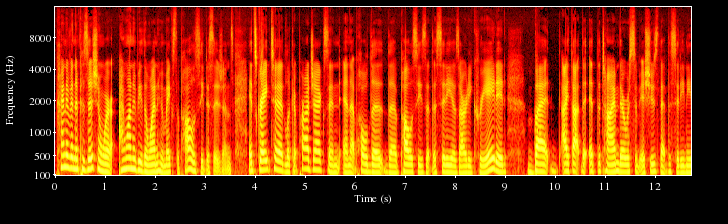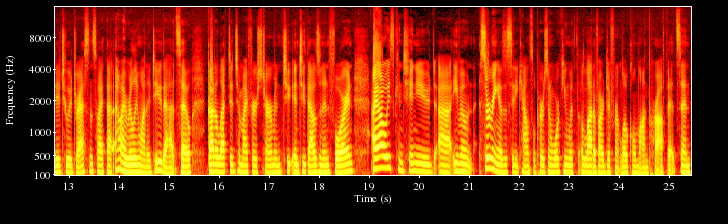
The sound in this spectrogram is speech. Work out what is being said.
kind of in a position where I want to be the one who makes the policy decisions. It's great to look at projects and, and uphold the, the policies that the city has already created. But I thought that at the time there was some issues that the city needed to address. And so I thought, oh, I really want to do that. So got elected to my first term in, two, in 2004. And I always continued, uh, even serving as a city council person, working with a lot of our different local nonprofits nonprofits. And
